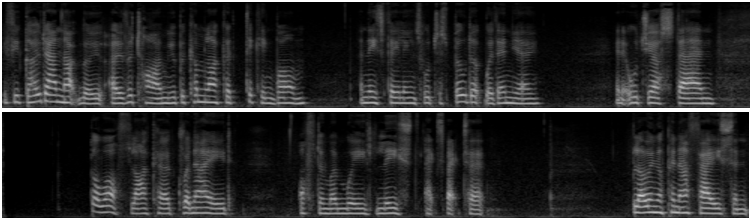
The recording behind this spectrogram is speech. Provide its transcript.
If you go down that route over time, you become like a ticking bomb, and these feelings will just build up within you, and it will just then go off like a grenade often when we least expect it. Blowing up in our face and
